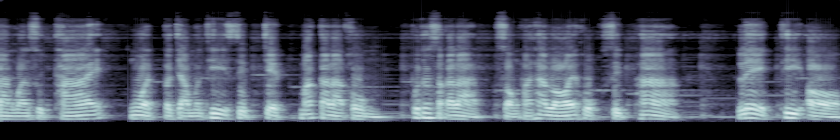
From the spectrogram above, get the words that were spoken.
รางวัลสุดท้าย งวดประจำวันที่ 17 มกราคม พุทธศักราช 2565 เลขที่ออก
